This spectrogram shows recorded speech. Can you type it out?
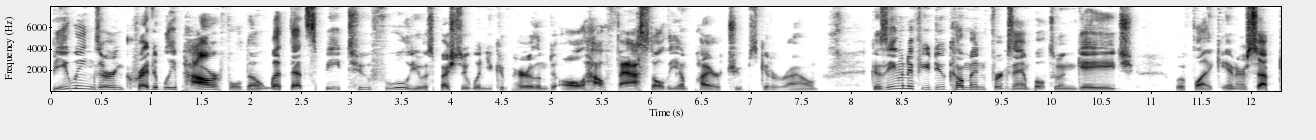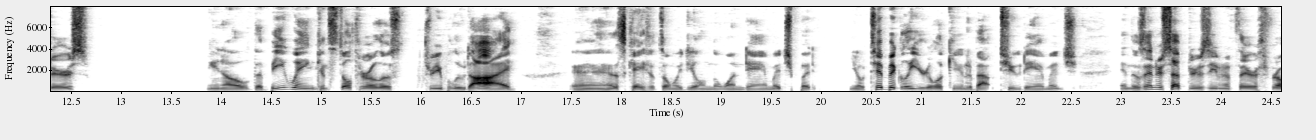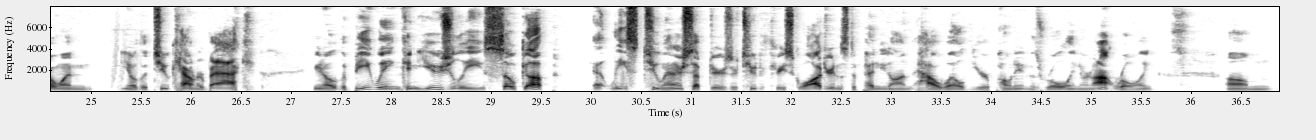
B wings are incredibly powerful. Don't let that speed two fool you, especially when you compare them to all how fast all the Empire troops get around. Because even if you do come in, for example, to engage with like interceptors, you know the B wing can still throw those three blue die and in this case, it's only dealing the one damage, but you know, typically you're looking at about two damage. And those interceptors, even if they're throwing, you know, the two counter back, you know, the B Wing can usually soak up at least two interceptors or two to three squadrons, depending on how well your opponent is rolling or not rolling. Um,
